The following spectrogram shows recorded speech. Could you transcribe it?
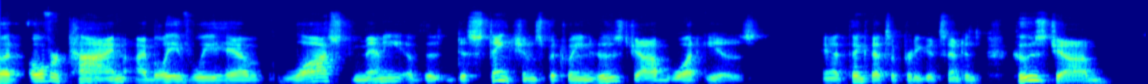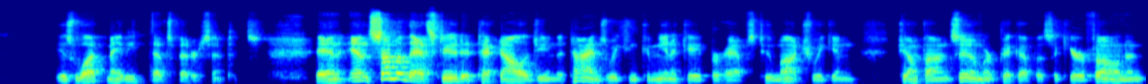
But over time, I believe we have lost many of the distinctions between whose job what is. And I think that's a pretty good sentence. Whose job is what? Maybe that's better sentence. And, and some of that's due to technology and the times. We can communicate perhaps too much. We can jump on Zoom or pick up a secure phone and,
